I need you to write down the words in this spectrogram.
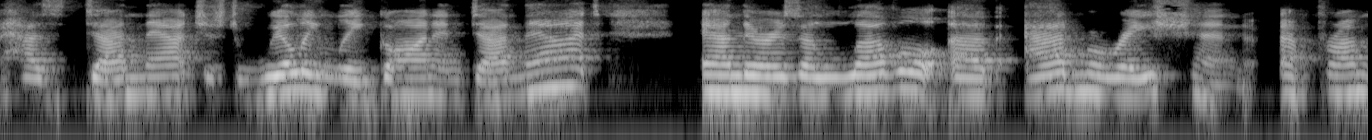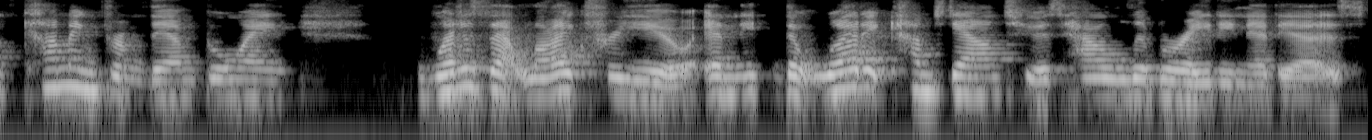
has done that, just willingly gone and done that. and there is a level of admiration uh, from coming from them going what is that like for you? And the, what it comes down to is how liberating it is.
